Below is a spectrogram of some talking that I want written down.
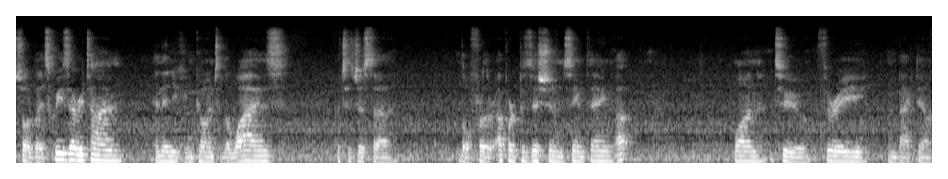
shoulder blade squeeze every time, and then you can go into the Y's, which is just a little further upward position, same thing, up, one, two, three, and back down.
